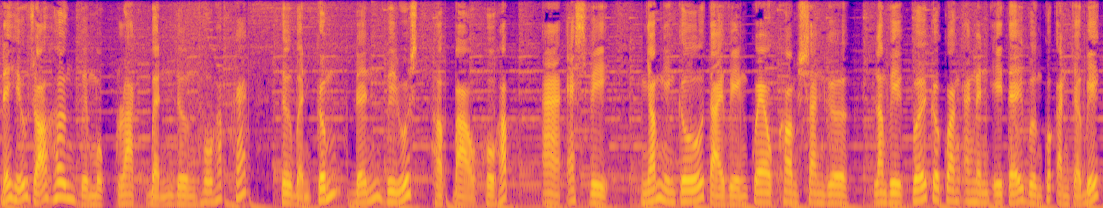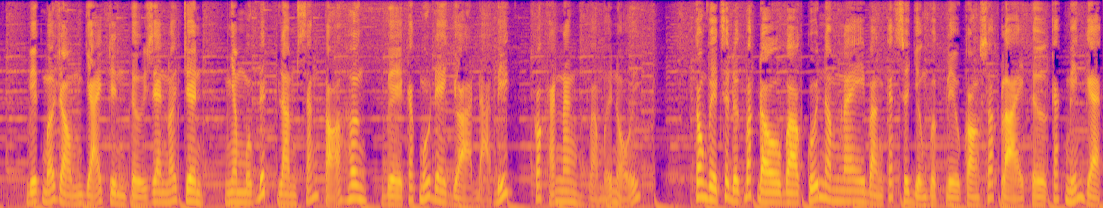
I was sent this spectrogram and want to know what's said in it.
để hiểu rõ hơn về một loạt bệnh đường hô hấp khác từ bệnh cúm đến virus hợp bào hô hấp ASV. Nhóm nghiên cứu tại Viện Wellcome Sanger làm việc với Cơ quan An ninh Y tế Vương quốc Anh cho biết, việc mở rộng giải trình tự gen nói trên nhằm mục đích làm sáng tỏ hơn về các mối đe dọa đã biết, có khả năng và mới nổi. Công việc sẽ được bắt đầu vào cuối năm nay bằng cách sử dụng vật liệu còn sót lại từ các miếng gạt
